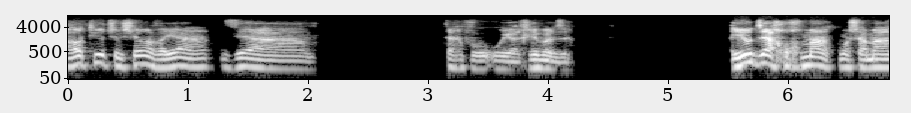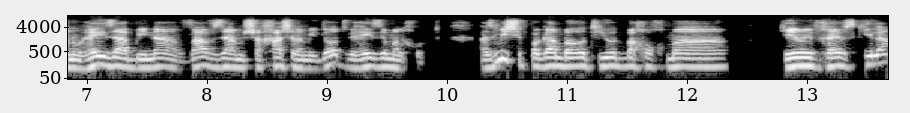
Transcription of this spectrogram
האות י' של שם הוויה זה ה... תכף הוא, הוא ירחיב על זה. הי' זה החוכמה, כמו שאמרנו, ה' זה הבינה, ו' זה המשכה של המידות, וה' זה מלכות. אז מי שפגם באות י' בחוכמה, כאילו נתחייב סקילה,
